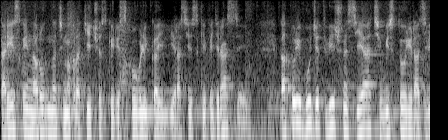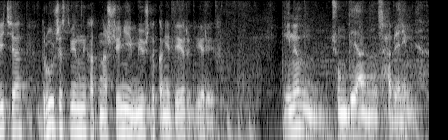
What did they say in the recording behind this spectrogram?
Корейской Народно-Демократической Республикой и Российской Федерацией, который будет вечно сиять в истории развития дружественных отношений между КНДР и РФ. 이는 중대한 사변입니다.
